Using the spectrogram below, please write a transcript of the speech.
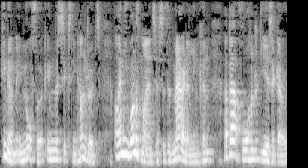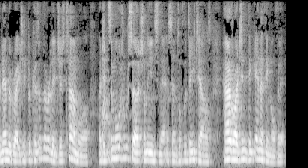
Hingham in Norfolk in the 1600s. I knew one of my ancestors had married a Lincoln about 400 years ago and emigrated because of the religious turmoil. I did some more research on the internet and sent off the details. However, I didn't think anything of it,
